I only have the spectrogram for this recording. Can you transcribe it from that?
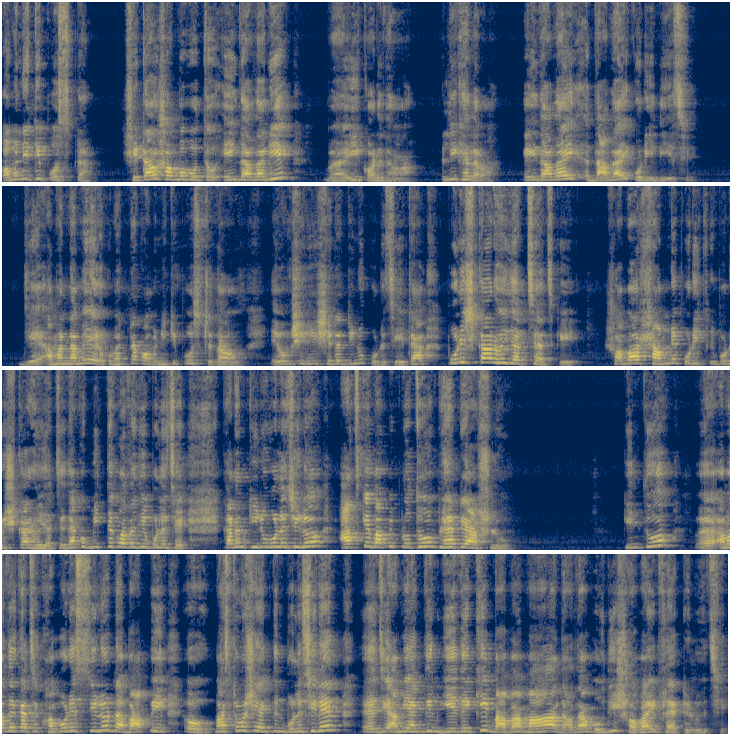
কমিউনিটি পোস্টটা সেটাও সম্ভবত এই দাদারই ই করে দেওয়া, লিখে দেওয়া। এই দাদাই দাদাই করিয়ে দিয়েছে যে, আমার নামে এরকম একটা কমিউনিটি পোস্ট দাও। এবং সেটা টিনু করেছে। এটা পরিষ্কার হয়ে যাচ্ছে আজকে। সবার সামনে পরি- পরিষ্কার হয়ে যাচ্ছে। দেখো মিথ্যে কথা যে বলেছে, কারণ টিনু বলেছিল, আজকে বাপি প্রথম ফ্ল্যাটে আসলো। কিন্তু আমাদের কাছে খবর এসেছিল না, বাপি, ও, মাস্টারমশাই একদিন বলেছিলেন যে আমি একদিন গিয়ে দেখি বাবা, মা, দাদা, বৌদি সবাই ফ্ল্যাটে রয়েছে।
